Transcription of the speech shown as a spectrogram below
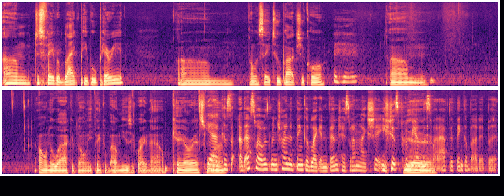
Um, just favorite black people. Period. Um, I would say Tupac Shakur. Um, I don't know why I could only think about music right now. KRS One. Yeah, because that's why I was been trying to think of like inventors, but I'm like, shit, you just put me on the spot. I have to think about it, but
